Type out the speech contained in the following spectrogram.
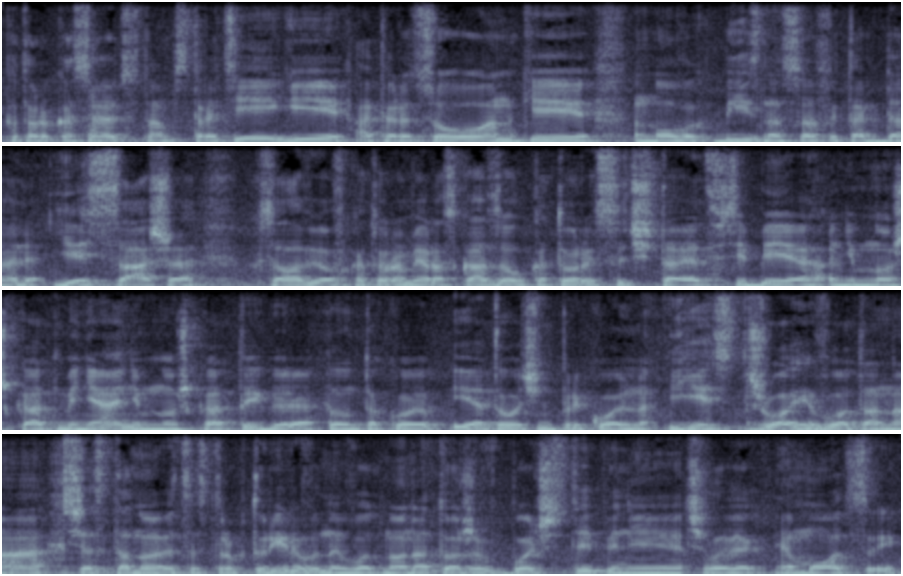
которые касаются там стратегии, операционки, новых бизнесов и так далее. Есть Саша, Соловьев, о котором я рассказывал, который сочетает в себе немножко от меня, немножко от Игоря. Он такой, и это очень прикольно. И есть Джой, вот она сейчас становится структурированной, вот, но она тоже в большей степени человек эмоций.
